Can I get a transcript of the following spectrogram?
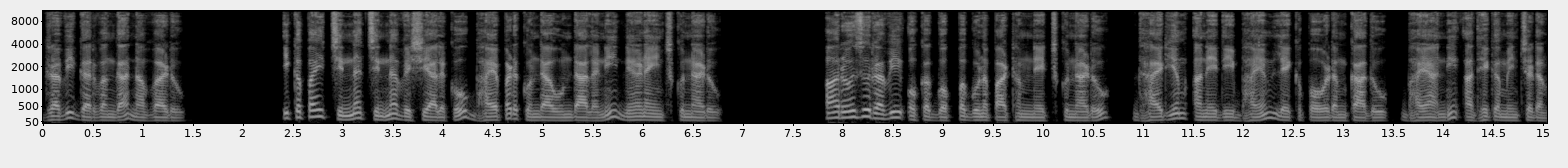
రవి గర్వంగా నవ్వాడు. ఇకపై చిన్న చిన్న విషయాలకు భయపడకుండా ఉండాలని నిర్ణయించుకున్నాడు. ఆ రోజు రవి ఒక గొప్ప గుణపాఠం నేర్చుకున్నాడు. ధైర్యం అనేది భయం లేకపోవడం కాదు భయాన్ని అధిగమించడం.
